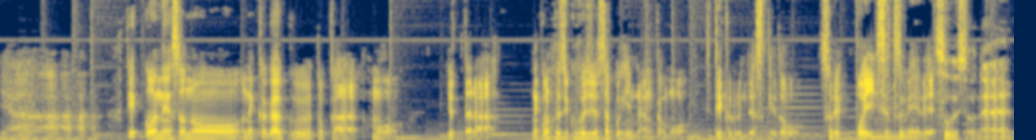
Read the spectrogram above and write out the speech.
いやー、結構ね、その、ね、科学とかも言ったら、ね、この藤子不二雄作品なんかも出てくるんですけど、それっぽい説明で、そうですよね。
